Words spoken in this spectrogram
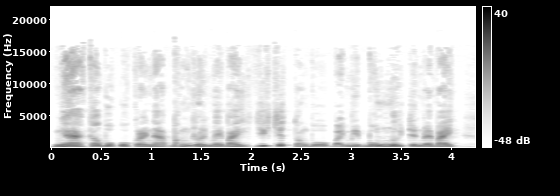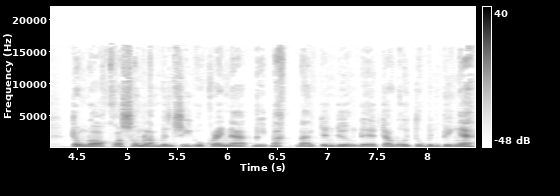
Nga cáo buộc Ukraine bắn rơi máy bay, giết chết toàn bộ 74 người trên máy bay, trong đó có 65 binh sĩ Ukraine bị bắt đang trên đường để trao đổi tù binh với Nga.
